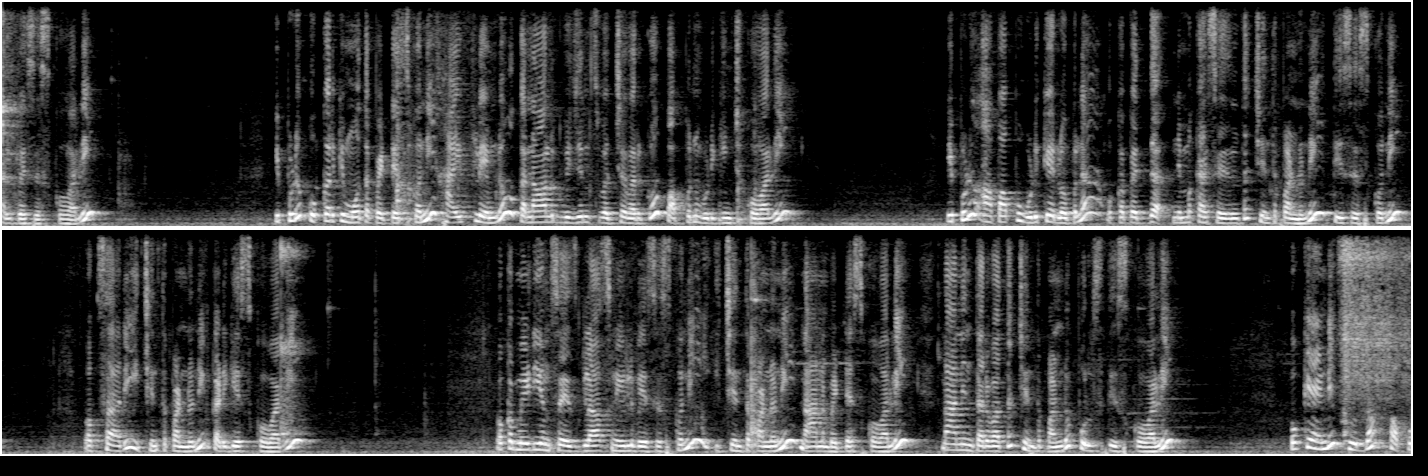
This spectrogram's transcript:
కలిపేసేసుకోవాలి. ఇప్పుడు కుక్కర్కి మూత పెట్టేసుకొని హై ఫ్లేమ్లో ఒక నాలుగు విజిల్స్ వచ్చే వరకు పప్పును ఉడికించుకోవాలి. ఇప్పుడు ఆ పప్పు ఉడికే లోపల ఒక పెద్ద నిమ్మకాయ సైజంత చింతపండుని తీసేసుకొని ఒకసారి ఈ చింతపండుని కడిగేసుకోవాలి. ఒక మీడియం సైజ్ గ్లాస్ నీళ్ళు వేసేసుకొని ఈ చింతపండుని నానబెట్టేసుకోవాలి. నానిన తర్వాత చింతపండు పులుసు తీసుకోవాలి. ఓకే అండి చూద్దాం పప్పు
